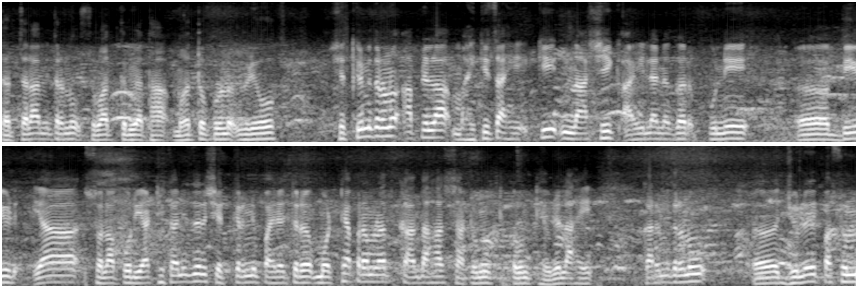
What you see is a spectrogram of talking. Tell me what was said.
तर चला मित्रांनो सुरुवात करूयात हा महत्त्वपूर्ण व्हिडिओ. शेतकरी मित्रांनो आपल्याला माहितीच आहे की नाशिक अहिल्यानगर पुणे बीड या सोलापूर या ठिकाणी जर शेतकऱ्यांनी पाहिलं तर मोठ्या प्रमाणात कांदा हा साठवणूक करून ठेवलेला आहे. कारण मित्रांनो जुलैपासून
